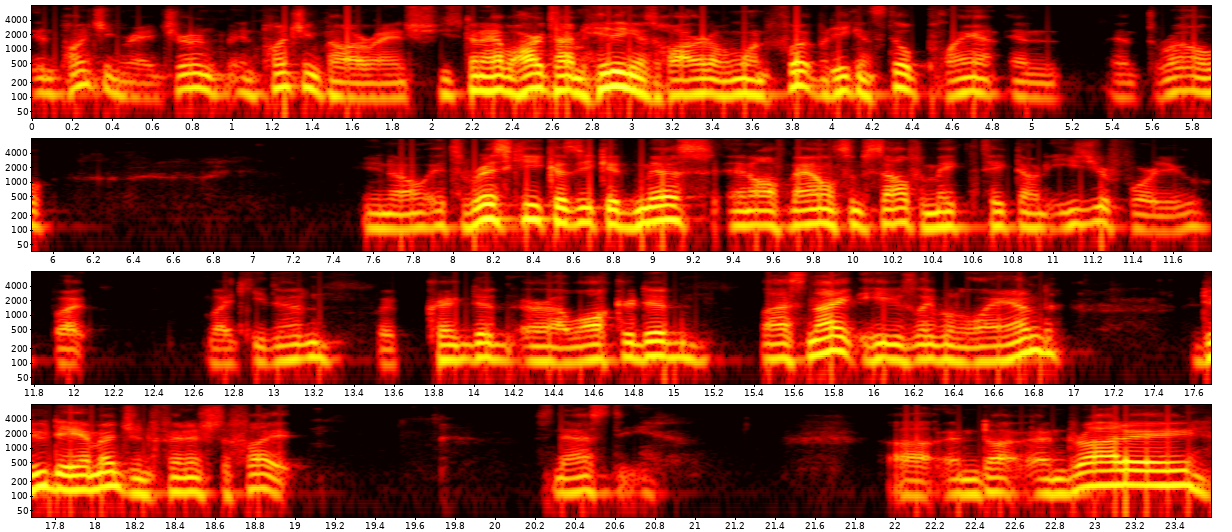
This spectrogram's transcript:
in punching range. You're in, in punching power range. He's going to have a hard time hitting as hard on one foot, but he can still plant and and throw. You know, it's risky because he could miss and off balance himself and make the takedown easier for you. But like he did, like Craig did, or uh, Walker did last night. He was able to land, do damage, and finish the fight. It's nasty. Uh, and Andrade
